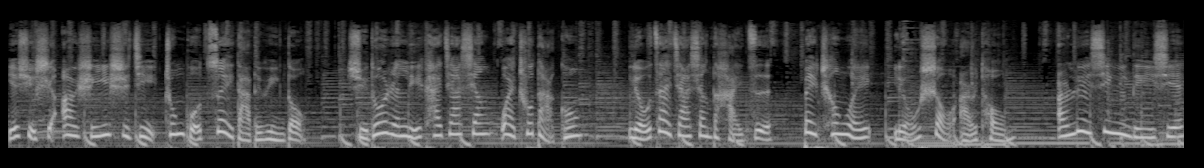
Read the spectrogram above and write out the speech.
也许是二十一世纪中国最大的运动，许多人离开家乡外出打工，留在家乡的孩子被称为留守儿童，而略幸运的一些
